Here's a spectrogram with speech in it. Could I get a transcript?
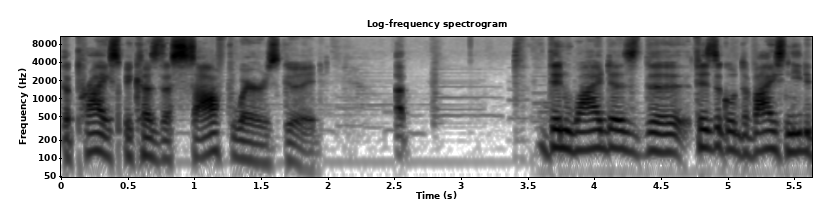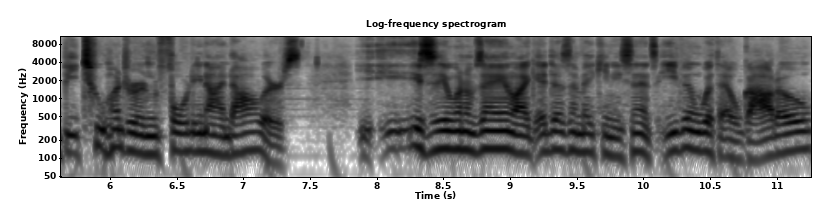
the price because the software is good. Uh, then why does the physical device need to be two hundred and forty nine dollars? You see what I'm saying? Like it doesn't make any sense. Even with Elgato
